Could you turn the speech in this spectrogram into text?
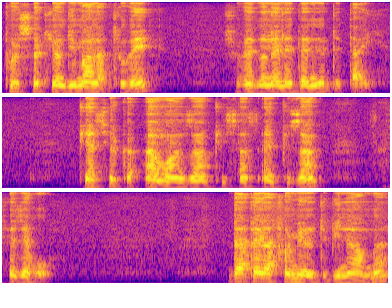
Pour ceux qui ont du mal à trouver, je vais donner les derniers détails. Bien sûr que 1 moins 1 puissance 1 plus 1, ça fait 0. D'après la formule du binôme,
